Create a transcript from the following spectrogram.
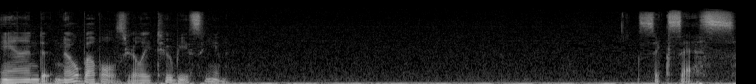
and no bubbles really to be seen. Success.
